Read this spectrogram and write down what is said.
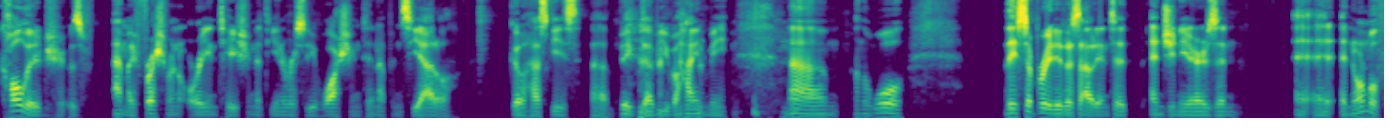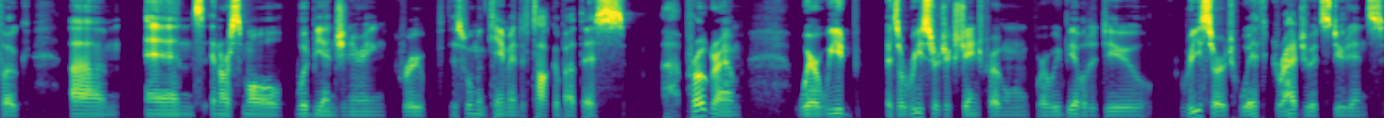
college, it was at my freshman orientation at the University of Washington up in Seattle. Go Huskies! Uh, big W behind me um, on the wall. They separated us out into engineers and, and, and normal folk. Um, and in our small would-be engineering group, this woman came in to talk about this uh, program where we'd it's a research exchange program where we'd be able to do research with graduate students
